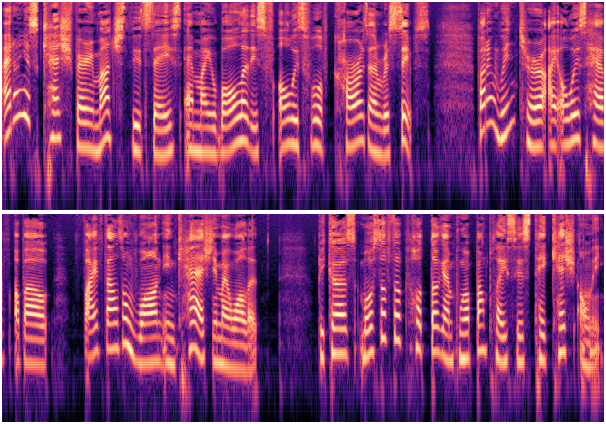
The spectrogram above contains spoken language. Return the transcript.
I don't use cash very much these days, and my wallet is always full of cards and receipts. But in winter, I always have about 5,000 won in cash in my wallet because most of the hot dog and bungeoppang places take cash only.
